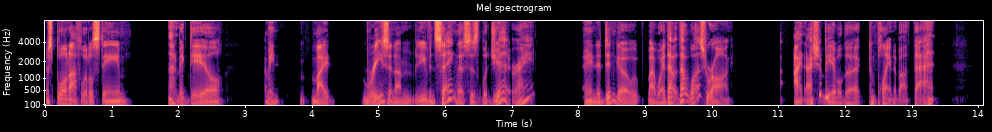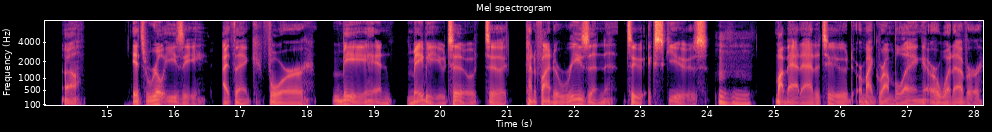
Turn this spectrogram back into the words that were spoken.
just blowing off a little steam, not a big deal. I mean, my reason I'm even saying this is legit, right? I mean, it didn't go my way. That that was wrong. I, I should be able to complain about that. Well, it's real easy, I think, for me and maybe you too to kind of find a reason to excuse hmm my bad attitude or my grumbling or whatever.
